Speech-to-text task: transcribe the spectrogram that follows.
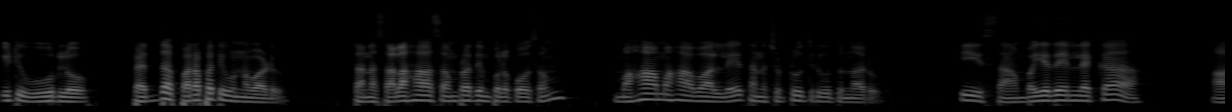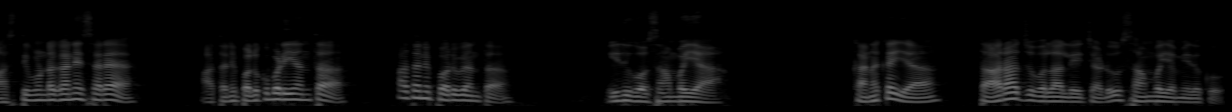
ఇటు ఊర్లో పెద్ద పరపతి ఉన్నవాడు. తన సలహా సంప్రదింపుల కోసం మహామహా వాళ్ళే తన చుట్టూ తిరుగుతున్నారు. ఈ సాంబయ్యదేం లెక్క? ఆస్తి ఉండగానే సరే. అతని పలుకుబడి ఎంత? అతని పరువెంత ఇదిగో సాంబయ్య. కనకయ్య తారాజువలా లేచాడు సాంబయ్య మీదకు.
